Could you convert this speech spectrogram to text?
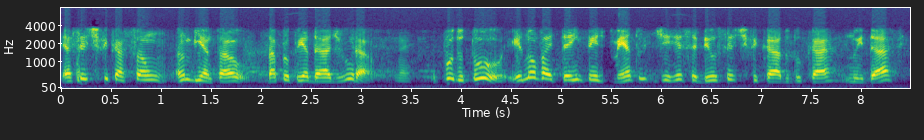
é a certificação ambiental da propriedade rural. Né? O produtor, ele não vai ter impedimento de receber o certificado do CAR no IDAF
